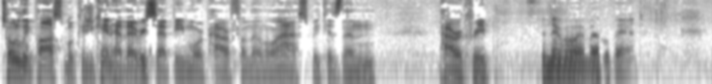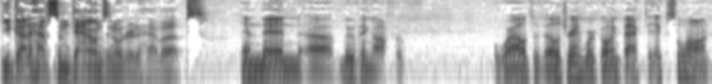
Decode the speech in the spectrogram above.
totally possible because you can't have every set be more powerful than the last because then power creep. The name of my metal band. You got to have some downs in order to have ups. And then uh, moving off of Wilds of Eldraine, we're going back to Ixalan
